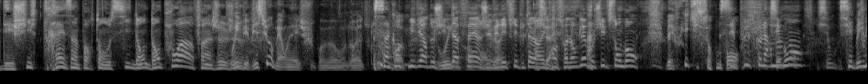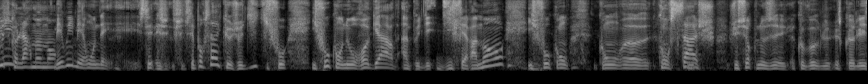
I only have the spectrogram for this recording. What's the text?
des chiffres très importants aussi dans- d'emploi. Enfin, je, je- Oui, mais bien sûr, mais on est. je- on doit- 50 milliards de chiffres Oui, d'affaires. J'ai vérifié tout à l'heure avec François Langlais, vos chiffres sont bons. Mais oui, qui sont bons. C'est plus que l'armement. Ils C'est plus oui. que l'armement. Mais oui, mais on est. C'est pour ça que je dis qu'il faut, il faut qu'on nous regarde un peu di- différemment. Il faut qu'on qu'on euh, sache. Je suis sûr que, les,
